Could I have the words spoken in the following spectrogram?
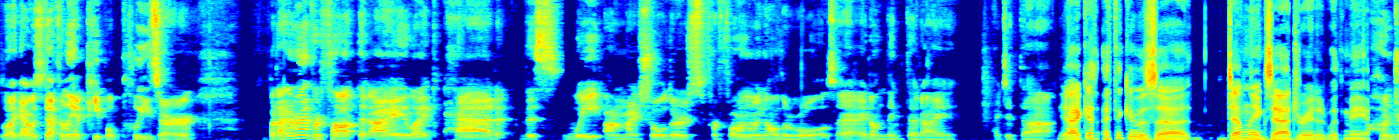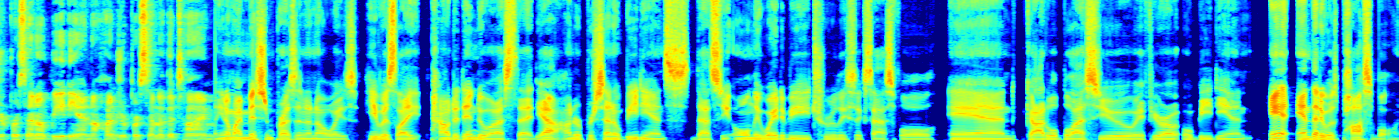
Like I was definitely a people pleaser. But I don't ever thought that I like had this weight on my shoulders for following all the rules. I, I don't think that I I did that. Yeah, I guess I think it was uh, definitely exaggerated with me. 100% obedient 100% of the time. You know, my mission president always he was like pounded into us that yeah, 100% obedience, that's the only way to be truly successful and God will bless you if you're obedient. And and that it was possible.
